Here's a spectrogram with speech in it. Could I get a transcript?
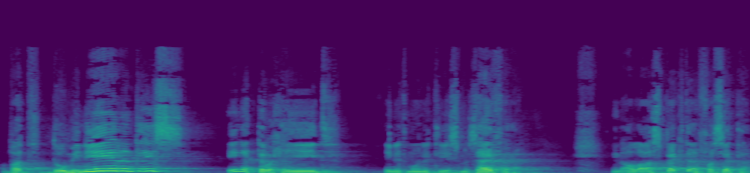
wat dominerend is in het tawhid, in het monotheïsme, zuiver. In alle aspecten en facetten.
